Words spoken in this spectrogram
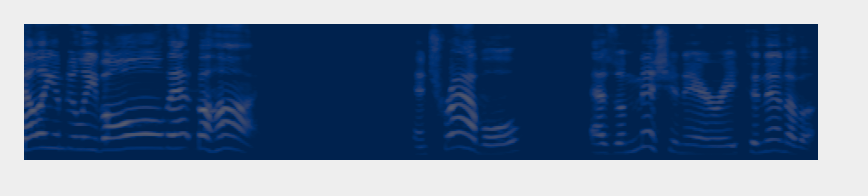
telling him to leave all that behind and travel as a missionary to Nineveh.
